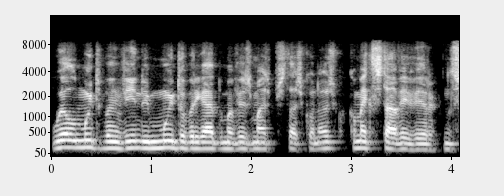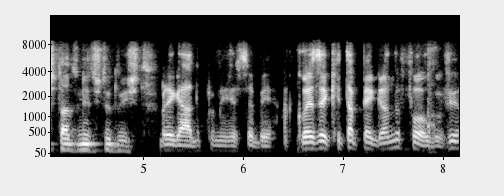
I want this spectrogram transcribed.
Will, muito bem-vindo e muito obrigado uma vez mais por estares connosco. Como é que se está a viver nos Estados Unidos tudo isto? Obrigado por me receber. A coisa aqui tá pegando fogo, viu?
